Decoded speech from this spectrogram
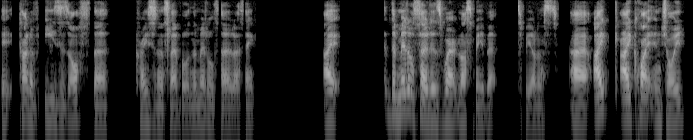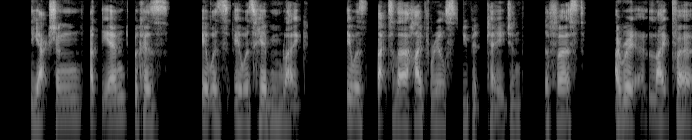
it kind of eases off the craziness level in the middle third. I think. I the middle third is where it lost me a bit, to be honest. Uh, I I quite enjoyed the action at the end because it was it was him like it was back to the hyperreal stupid cage and the first I really like for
